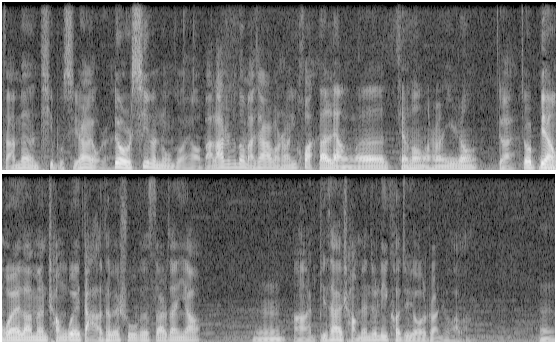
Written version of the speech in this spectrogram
咱们替补席上有人，六十七分钟左右把拉什福德、马夏尔往上一换，把两个前锋往上一扔，对，就是变嗯。回咱们常规打的特别舒服的四二三幺嗯。啊，比赛场面就立刻就有转折了。嗯，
